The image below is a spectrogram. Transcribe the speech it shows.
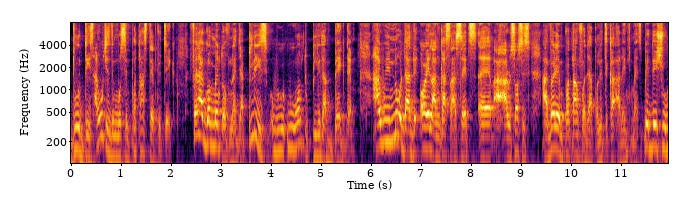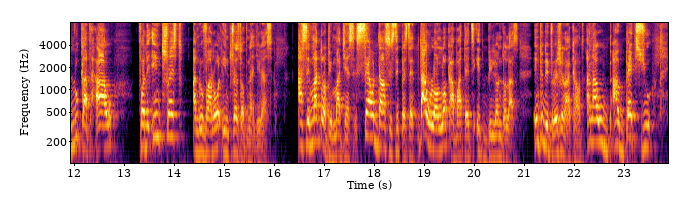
do this, and which is the most important step to take, federal government of Nigeria, please, we, we want to plead and beg them. And we know that the oil and gas assets, uh, our resources, are very important for their political arrangements. But they should look at how, for the interest and overall interest of Nigerians, as a matter of emergency, sell down 60%. That will unlock about $38 billion into the federation account. And I will I'll bet you, in,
